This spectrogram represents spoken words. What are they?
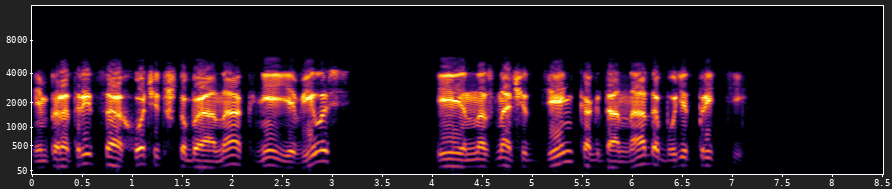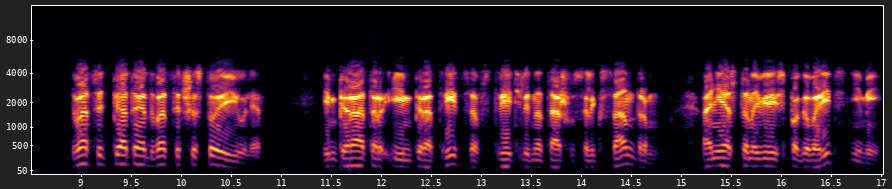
Императрица хочет, чтобы она к ней явилась и назначит день, когда надо будет прийти. 25-26 июля. Император и императрица встретили Наташу с Александром, они остановились поговорить с ними,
